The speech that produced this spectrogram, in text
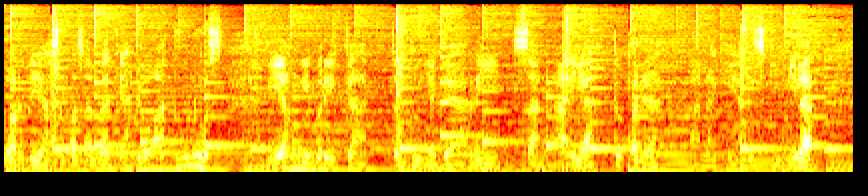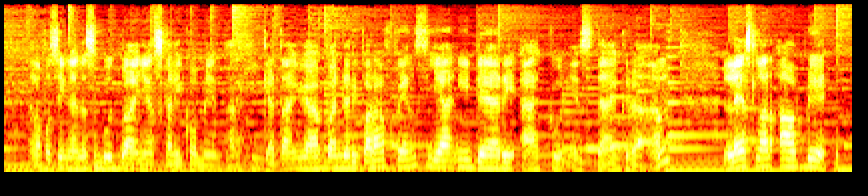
Luar biasa persahabat ya. Doa tulus yang diberikan tentunya dari sang ayah kepada anaknya Rizky Bilar. Dalam postingan tersebut banyak sekali komentar hingga tanggapan dari para fans yakni dari akun Instagram Leslar Update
